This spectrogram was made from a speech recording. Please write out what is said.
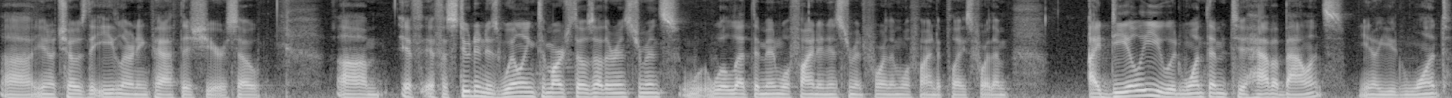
uh, you know, chose the e-learning path this year. So um, if, if a student is willing to march those other instruments, we'll let them in, we'll find an instrument for them, we'll find a place for them. Ideally, you would want them to have a balance. You know, you'd want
